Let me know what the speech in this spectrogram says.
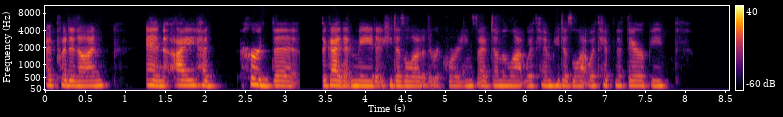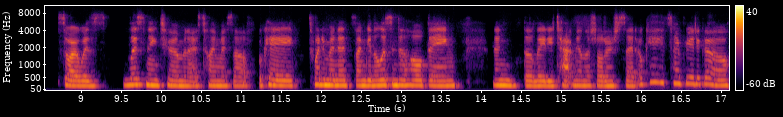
I put it on and I had heard the the guy that made it. He does a lot of the recordings. I've done a lot with him. He does a lot with hypnotherapy. So I was listening to him and I was telling myself, okay, 20 minutes, I'm going to listen to the whole thing. Then the lady tapped me on the shoulder and she said, okay, it's time for you to go.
